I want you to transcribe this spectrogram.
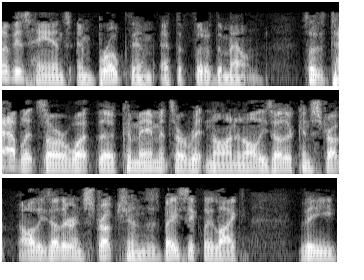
of his hands and broke them at the foot of the mountain. So the tablets are what the commandments are written on, and all these other construct, all these other instructions is basically like the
